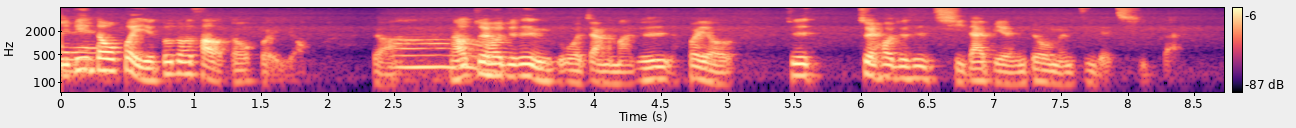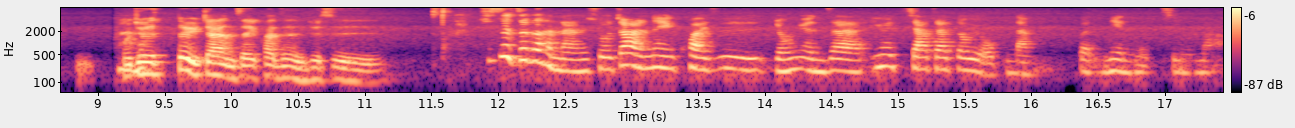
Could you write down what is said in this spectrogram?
一定都会，有多多少少都会有，对吧、哦然后最后就是我讲的嘛，就是会有，就是最后就是期待别人对我们自己的期待。嗯，我觉得对于家人这一块，真的就是其实这个很难说，家人那一块是永远在，因为家家都有难本念的经嘛，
